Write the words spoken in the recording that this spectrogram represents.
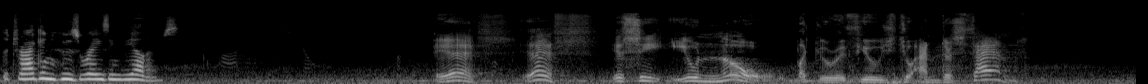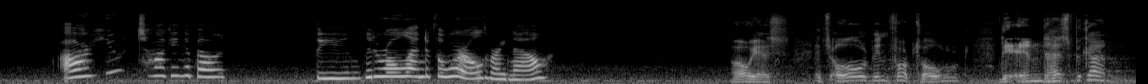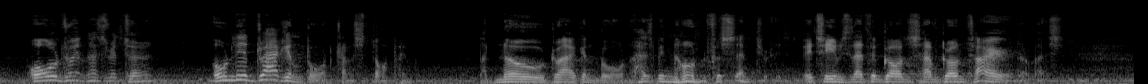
The dragon who's raising the others. Yes, yes. You see, you know, but you refuse to understand. Are you talking about the literal end of the world right now? Oh, yes, it's all been foretold. The end has begun. Alduin has returned. Only a dragonborn can stop him. But no dragonborn has been known for centuries. It seems that the gods have grown tired of us.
